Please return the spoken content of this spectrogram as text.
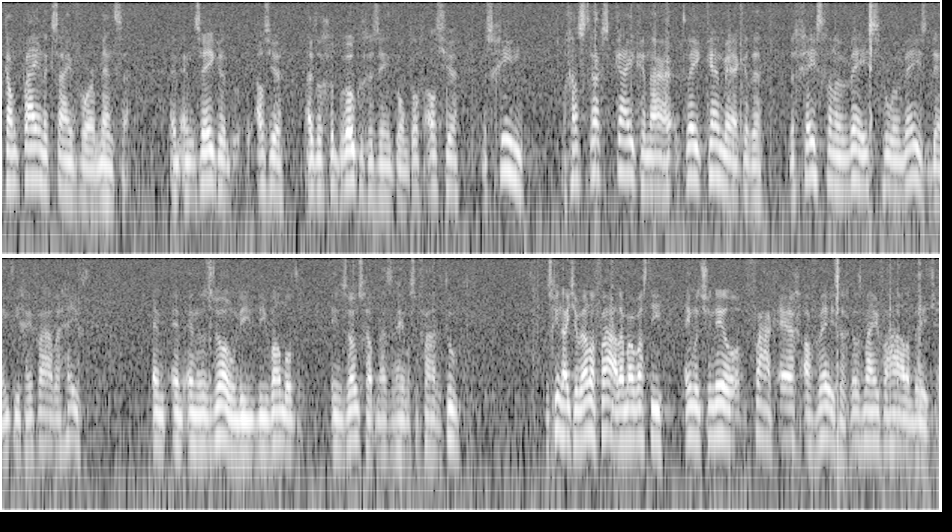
kan pijnlijk zijn voor mensen. En, en zeker als je uit een gebroken gezin komt. Of als je misschien, we gaan straks kijken naar twee kenmerken. De, de geest van een wees, hoe een wees denkt die geen vader heeft. En, en, en een zoon die, die wandelt in zoonschap naar zijn hemelse vader toe. Misschien had je wel een vader, maar was die emotioneel vaak erg afwezig. Dat is mijn verhaal een beetje.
